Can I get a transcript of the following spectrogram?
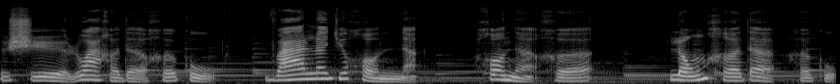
就是鲁瓦河的河谷，瓦勒居洪呢，后呢和隆河的河谷。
